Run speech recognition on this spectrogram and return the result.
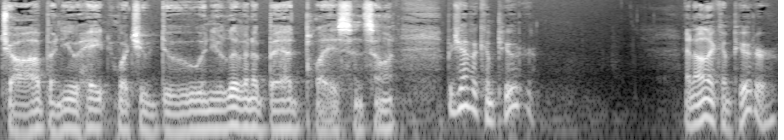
job, and you hate what you do, and you live in a bad place, and so on. But you have a computer. And on the computer,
